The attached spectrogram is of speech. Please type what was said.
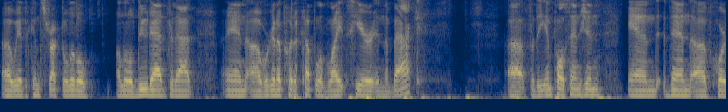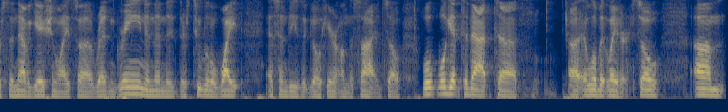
Uh, we have to construct a little a little doodad for that, and uh, we're going to put a couple of lights here in the back uh, for the impulse engine, and then of course the navigation lights, uh, red and green, and then the, there's two little white SMDs that go here on the side. So we'll we'll get to that a little bit later. So. Um,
